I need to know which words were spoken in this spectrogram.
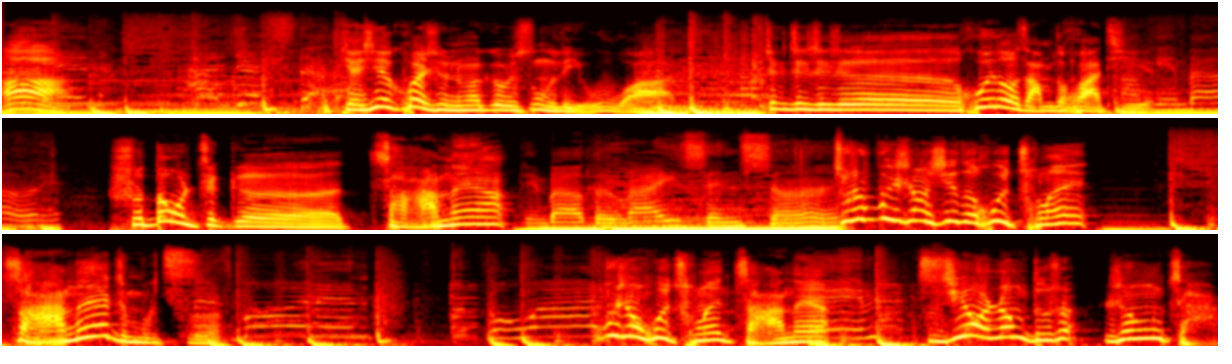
啊，感谢快手里面各位送的礼物啊，这个这个这个，回到咱们的话题。说到这个渣男，就是为啥现在会出来“渣男”这么个词？为什么会出来“渣男”？之前人们都说人渣，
